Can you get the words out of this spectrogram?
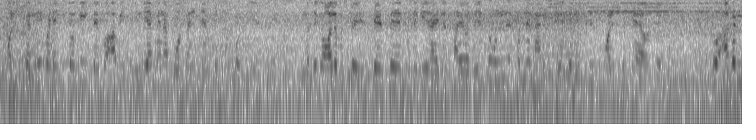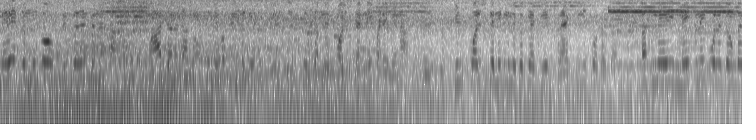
पॉलिश करनी पड़ेगी, क्योंकि देखो अभी इंडिया में ना बहुत सारी चैंपियनशिप होती है। मतलब कि ऑल ओवर स्टेट से मतलब कि राइडर्स आए होते हैं तो उन्होंने सबने मैनेज किए होते हैं स्किल्स पॉलिश करके आए होते हैं तो अगर मैं जम्मू को रिप्रेजेंट करना चाहता हूँ बाहर जाना चाहता हूँ तो मेरे को कहीं ना कहीं स्किल्स स्किल्स अपने पॉलिश करने ही पड़ेंगे ना। तो स्किल्स पॉलिश करने के लिए मेरे को क्या चाहिए? ट्रैक चाहिए छोटा सा। बस मैं मैं इतना ही बोलना चाहूँगा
